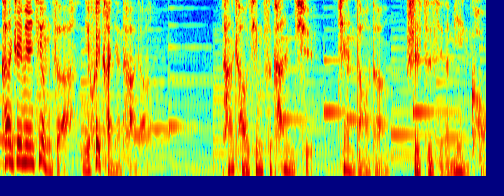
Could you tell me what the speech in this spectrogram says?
看这面镜子，你会看见他的。”他朝镜子看去，见到的是自己的面孔。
